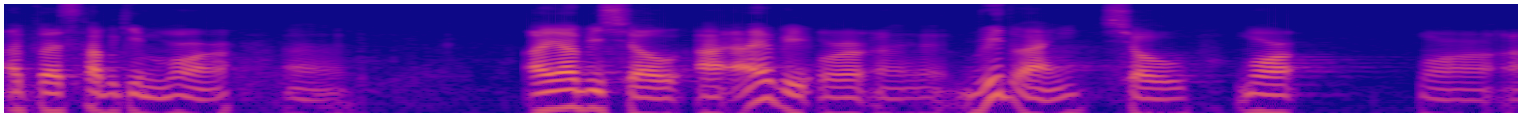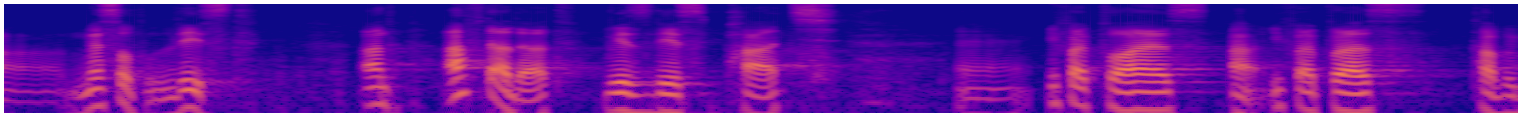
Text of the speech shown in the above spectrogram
I press tab key more. IRB show, uh, IRB or uh, readline show more, more uh, method list. And after that, with this patch, uh, if I press, uh, if I press tab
